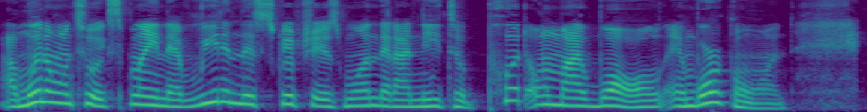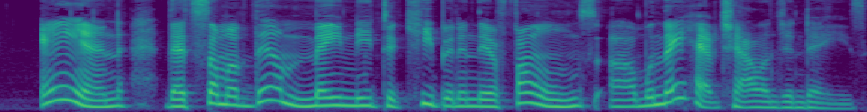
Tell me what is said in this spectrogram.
I went on to explain that reading this scripture is one that I need to put on my wall and work on and that some of them may need to keep it in their phones uh, when they have challenging days.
